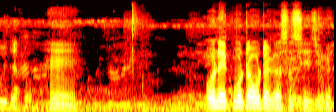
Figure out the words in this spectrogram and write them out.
ওই দেখো হ্যাঁ। অনেক মোটা মোটা গাছ আছে এই জায়গায়।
